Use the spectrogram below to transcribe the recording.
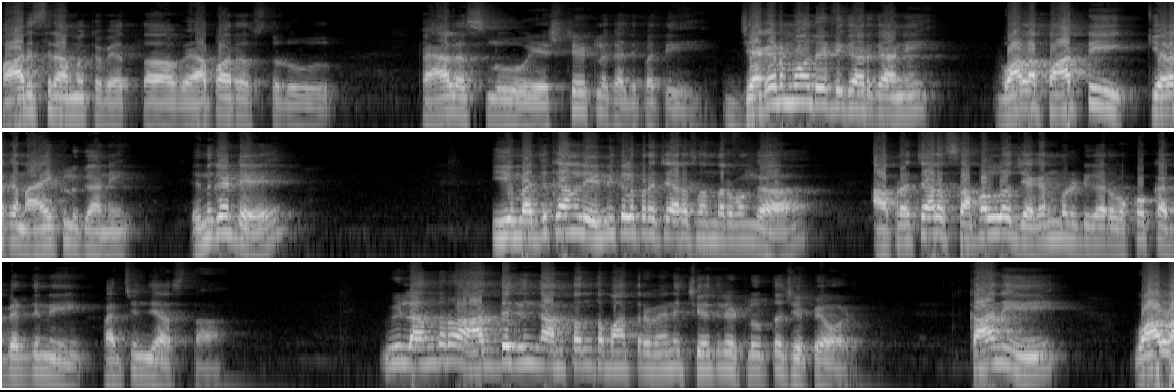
పారిశ్రామికవేత్త వ్యాపారస్తుడు ప్యాలెస్లు ఎస్టేట్లకు అధిపతి జగన్మోహన్ రెడ్డి గారు కానీ వాళ్ళ పార్టీ కీలక నాయకులు కానీ ఎందుకంటే ఈ మధ్యకాలంలో ఎన్నికల ప్రచార సందర్భంగా ఆ ప్రచార సభల్లో జగన్మోహన్ రెడ్డి గారు ఒక్కొక్క అభ్యర్థిని పరిచయం చేస్తా. వీళ్ళందరూ ఆర్థికంగా అంతంత మాత్రమే చేతులు ఎట్లుతో చెప్పేవాడు. కానీ వాళ్ళ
